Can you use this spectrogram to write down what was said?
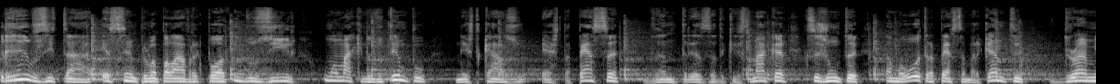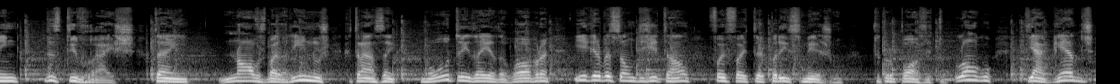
Revisitar é sempre uma palavra que pode induzir uma máquina do tempo, neste caso, esta peça, de Anne Teresa de Christmacher, que se junta a uma outra peça marcante, Drumming, de Steve Reich. Tem novos bailarinos que trazem uma outra ideia da obra e a gravação digital foi feita para isso mesmo. De propósito, logo, Tiago Guedes,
